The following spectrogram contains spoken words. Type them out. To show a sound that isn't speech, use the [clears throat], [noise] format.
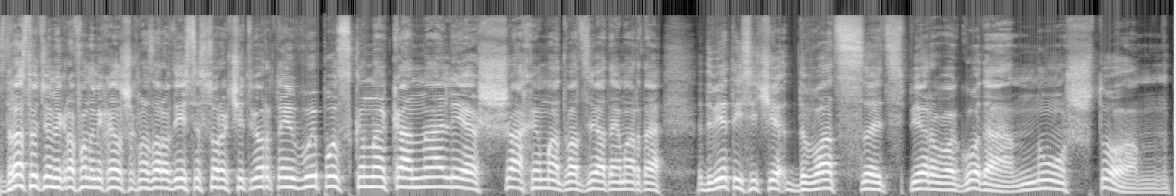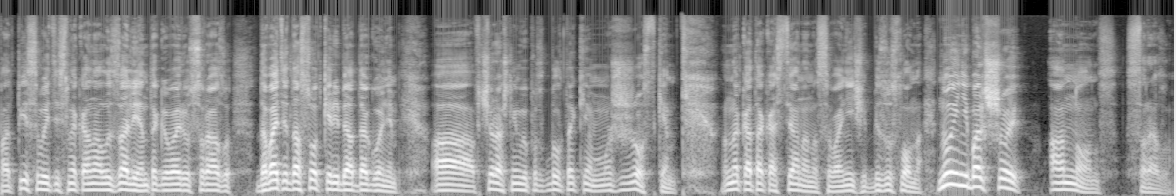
Здравствуйте, у микрофона Михаил Шахназаров, 244 выпуск на канале Шах и Мат, 29 марта 2021 года. Ну что, подписывайтесь на канал Изолента, говорю сразу. Давайте до сотки, ребят, догоним. А, вчерашний выпуск был таким жестким. На кота Костяна, на Саваничи, безусловно. Ну и небольшой анонс сразу.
